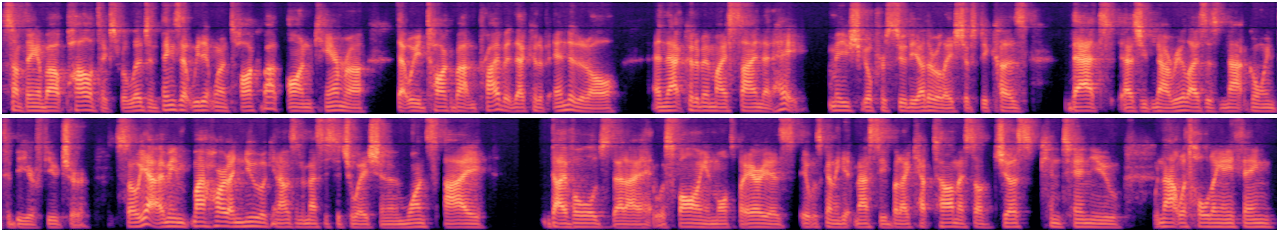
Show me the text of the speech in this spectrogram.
something about politics religion things that we didn't want to talk about on camera that we'd talk about in private that could have ended it all and that could have been my sign that hey maybe you should go pursue the other relationships because that, as you've now realized, is not going to be your future. So, yeah, I mean, my heart, I knew again, I was in a messy situation. And once I divulged that I was falling in multiple areas, it was going to get messy. But I kept telling myself, just continue, not withholding anything,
